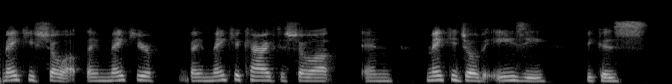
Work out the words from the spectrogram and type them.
make you show up. They make your they make your character show up and make your job easy because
